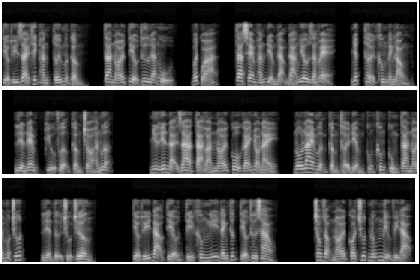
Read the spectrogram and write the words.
Tiểu thúy giải thích hắn tới mượn cầm, ta nói tiểu thư đã ngủ, bất quá, ta xem hắn điểm đạm đáng yêu dáng vẻ, nhất thời không đành lòng, liền đem cựu phượng cầm cho hắn mượn. Như yên đại gia tạ hoán nói cô gái nhỏ này, nô lai mượn cầm thời điểm cũng không cùng ta nói một chút, liền tự chủ trương tiểu thúy đạo tiểu thì không nghĩ đánh thức tiểu thư sao? Trong giọng nói có chút nũng nịu vị đạo.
